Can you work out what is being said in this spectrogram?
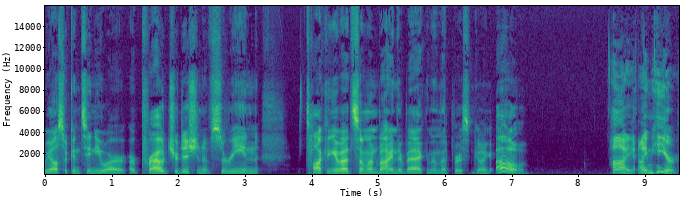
we also continue our, our proud tradition of Sarene talking about someone behind their back and then that person going, Oh, hi, I'm here.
